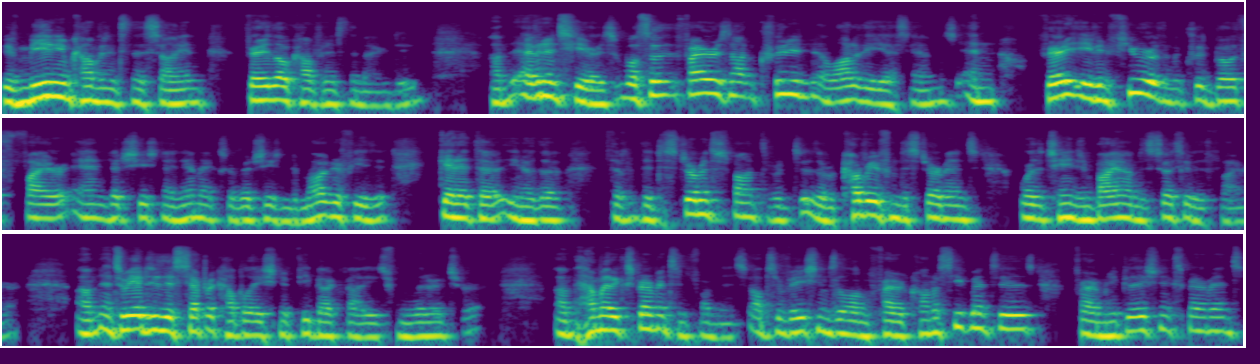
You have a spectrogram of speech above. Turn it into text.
we have medium confidence in the sign, very low confidence in the magnitude. Um, the evidence here is well, so fire is not included in a lot of the ESMs, and very even fewer of them include both fire and vegetation dynamics or vegetation demography that get at the you know the the, the disturbance response, the recovery from disturbance, or the change in biomes associated with fire. Um, and so we had to do this separate compilation of feedback values from the literature. Um, how might experiments inform this? Observations along fire chronosequences, fire manipulation experiments,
